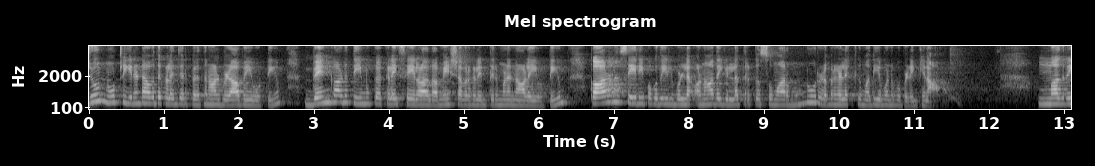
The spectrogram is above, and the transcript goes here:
ஜூன் நூற்றி இரண்டாவது கலைஞர் பிறந்தநாள் விழாவையொட்டியும் வெங்காடு திமுக கிளை செயலாளர் ரமேஷ் அவர்களின் திருமண நாளையொட்டியும் காரணசேரி பகுதியில் உள்ள அனாதை இல்லத்திற்கு சுமார் முன்னூறு நபர்களுக்கு மதிய உணவு வழங்கினார். மதுரை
